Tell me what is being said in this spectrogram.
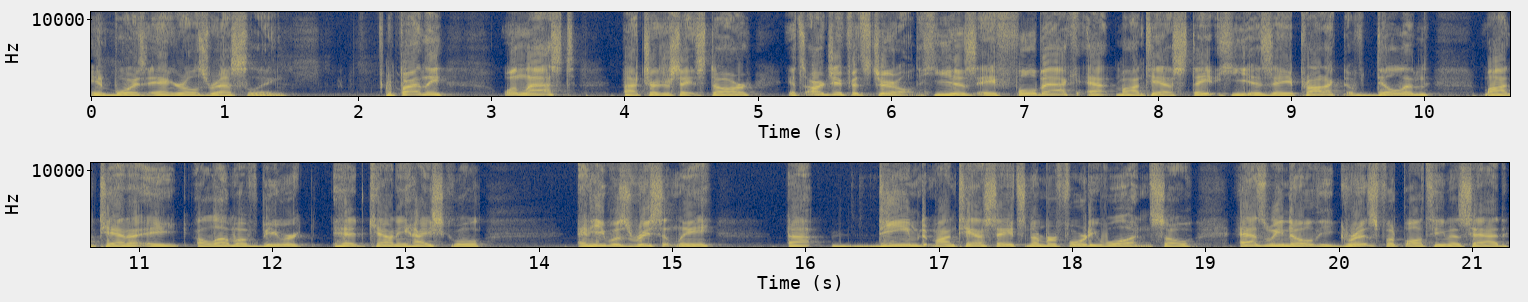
in boys and girls wrestling. And finally, one last uh, Treasure State star. It's RJ Fitzgerald. He is a fullback at Montana State. He is a product of Dillon, Montana, a alum of Beaverhead County High School, and he was recently uh, deemed Montana State's number 41. So, as we know, the Grizz football team has had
